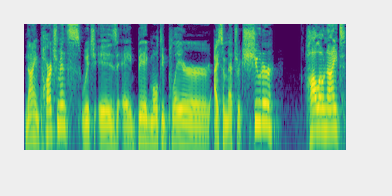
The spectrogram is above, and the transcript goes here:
Nine Parchments, which is a big multiplayer isometric shooter. Hollow Knight,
